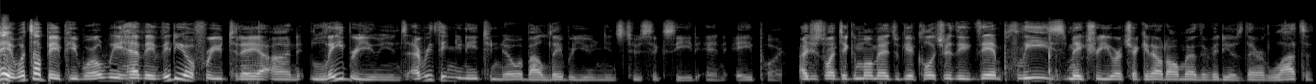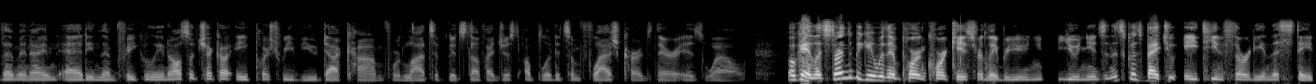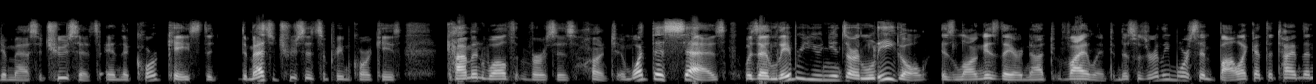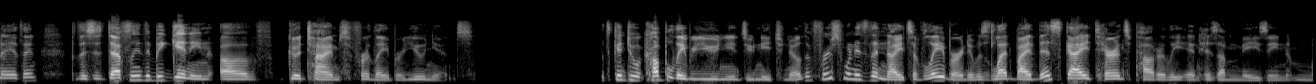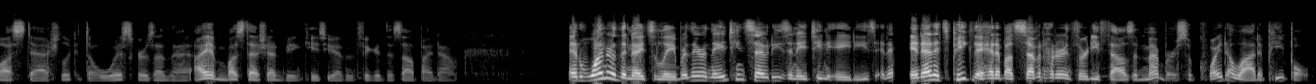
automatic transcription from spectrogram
Hey, what's up, AP World? We have a video for you today on labor unions, everything you need to know about labor unions to succeed in APUSH. I just want to take a moment as we get closer to the exam. Please make sure you are checking out all my other videos. There are lots of them, and I'm adding them frequently. And also check out apushreview.com for lots of good stuff. I just uploaded some flashcards there as well. Okay, let's start in the beginning with an important court case for labor un- unions, and this goes back to 1830 in the state of Massachusetts. And the court case, the the Massachusetts Supreme Court case Commonwealth versus Hunt. And what this says was that labor unions are legal as long as they are not violent. And this was really more symbolic at the time than anything, but this is definitely the beginning of good times for labor unions. Let's get into a couple labor unions you need to know. The first one is the Knights of Labor, and it was led by this guy, Terence Powderly, and his amazing mustache. Look at the whiskers on that. I have mustache envy in case you haven't figured this out by now. And one are the Knights of Labor. They were in the 1870s and 1880s, and, and at its peak, they had about 730,000 members, so quite a lot of people.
